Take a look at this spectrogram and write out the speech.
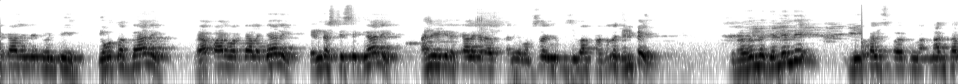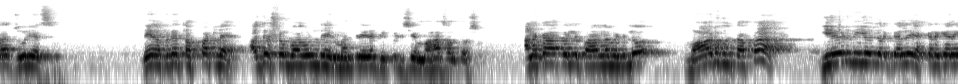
రకాలైనటువంటి యువతకు కానీ వ్యాపార వర్గాలకు కానీ ఇండస్ట్రీస్కి కానీ అనేక రకాలుగా అనే వరుసలు చూపించి ఇవాళ ప్రజల్లోకి వెళ్ళిపోయింది. ప్రజల్లోకి వెళ్ళింది ఈ కలిసి నాకు తర్వాత జూనియర్స్. నేను అతనే తప్పట్లే. అదృష్టం బాగుంది నేను మంత్రి అయినా డిప్యూటీ సీఎం మహా సంతోషం అనకాపల్లి పార్లమెంటులో మాడుగులు తప్ప ఏడు నియోజకవర్గాల్లో ఎక్కడికైనా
